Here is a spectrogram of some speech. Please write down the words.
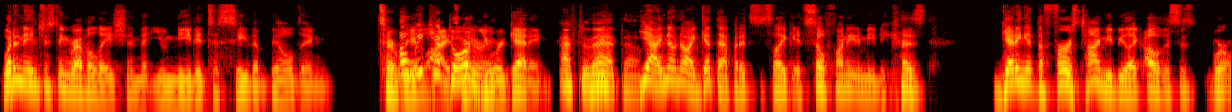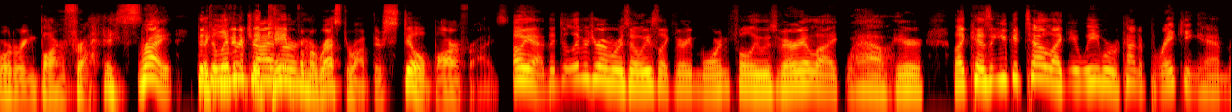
what an interesting revelation that you needed to see the building to Oh, realize what you were getting. After that, though, Yeah, I know, no, I get that, but it's just like it's so funny to me because getting it the first time, you'd be like, "Oh, this is we're ordering bar fries." right. The like even delivery if they came from a restaurant, they're still bar fries. Oh yeah, the delivery driver was always like very mournful. He was very like, "Wow, here," like because you could tell like it- we were kind of breaking him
